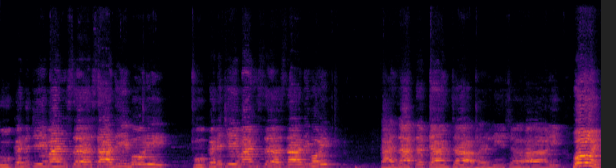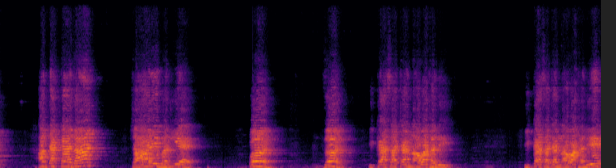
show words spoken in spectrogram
कोकणची माणसं साधी भोळी कोकणची माणसं साधी भोळी काळजात त्यांच्या भरली शहाळी? होय! आमच्या काळजात शहाळी भरली आहे. पण जर विकासाच्या नावाखाली विकासाच्या नावाखाली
